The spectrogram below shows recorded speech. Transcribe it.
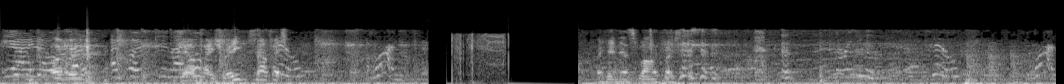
Yeah, I know. Oh, right. I posted South face, ready? South face. two, one. Okay, now smile face. Three, two, one.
